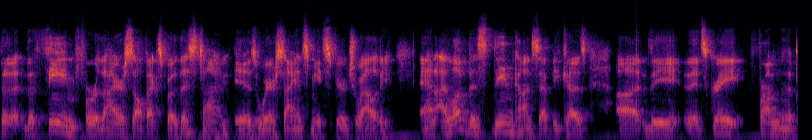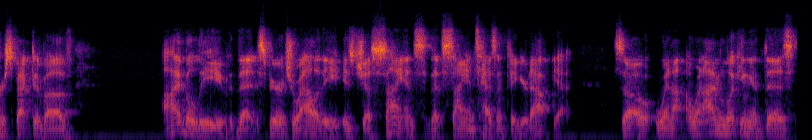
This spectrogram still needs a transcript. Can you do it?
the the theme for the higher self expo this time is where science meets spirituality. And i love this theme concept because uh, the it's great from the perspective of i believe that spirituality is just science that science hasn't figured out yet. So when I, when I'm looking at this,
